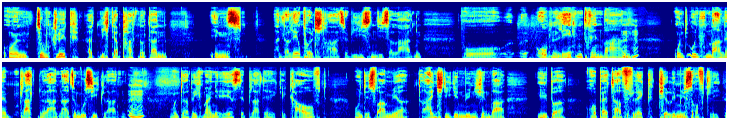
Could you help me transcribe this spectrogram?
Und zum Glück hat mich der Partner dann ins, an der Leopoldstraße, wie hieß denn dieser Laden, wo äh, oben Läden drin waren mhm. und unten war ein Plattenladen, also Musikladen. Mhm. Und da habe ich meine erste Platte gekauft und es war mir, der Einstieg in München war über Roberta Fleck, Killing Me Softly.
